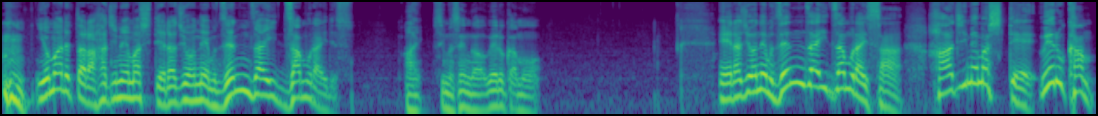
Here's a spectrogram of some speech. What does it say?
読まれたら初めましてラジオネーム全在侍です。はい。すいませんがウェルカムを。えー、ラジオネーム全在侍さん。はじめましてウェルカム。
